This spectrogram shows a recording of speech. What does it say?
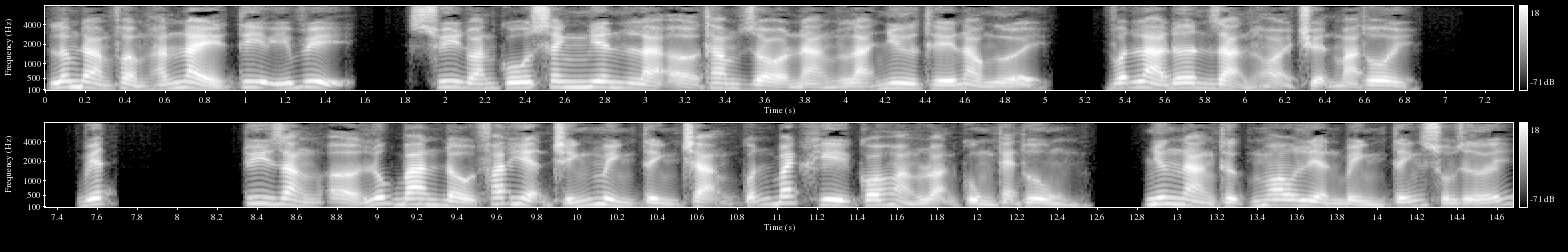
Lâm đàm phẩm hắn này ti ý vị, suy đoán cố xanh niên là ở thăm dò nàng là như thế nào người, vẫn là đơn giản hỏi chuyện mà thôi. Biết. Tuy rằng ở lúc ban đầu phát hiện chính mình tình trạng quẫn bách khi có hoảng loạn cùng thẹn thùng, nhưng nàng thực mau liền bình tĩnh xuống dưới.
